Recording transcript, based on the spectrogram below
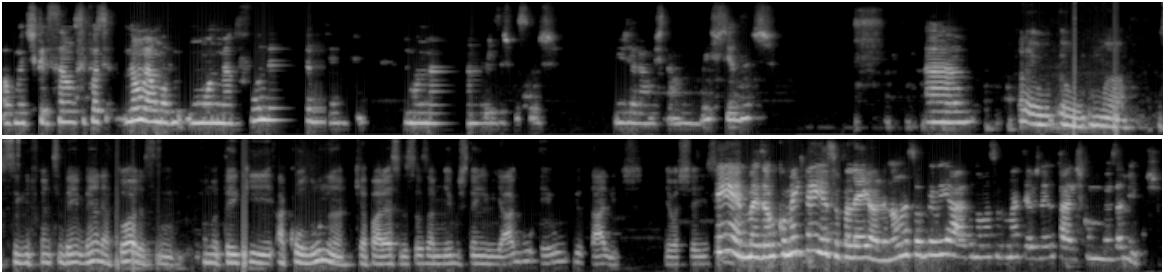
alguma descrição. Se fosse, não é um, um monumento fúnebre, enfim, de monumento as pessoas em geral estão vestidas. Ah, Olha, eu, eu, uma significante bem, bem aleatório, assim, eu notei que a coluna que aparece dos seus amigos tem o Iago, eu e o Thales. Eu achei isso. Sim, mas eu comentei isso. Eu falei, olha, não é sobre o Iago, não é sobre o Matheus nem o Thales como meus amigos.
